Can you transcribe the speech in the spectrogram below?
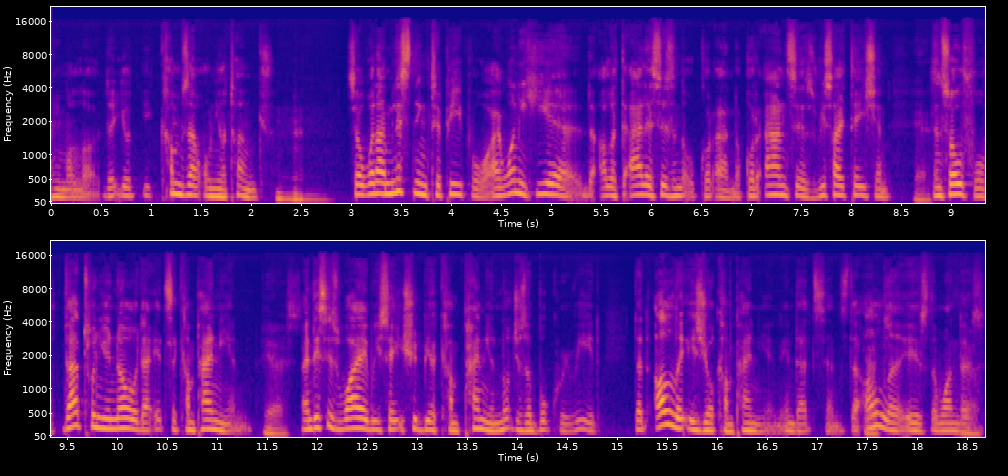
rahimahullah, that it comes out on your tongues. Mm-hmm. So when I'm listening to people, I want to hear that Allah Ta'ala says in the Quran, the Quran says recitation Yes. and so forth. That's when you know that it's a companion. Yes. And this is why we say it should be a companion, not just a book we read. That Allah is your companion in that sense. That Allah is the one that's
